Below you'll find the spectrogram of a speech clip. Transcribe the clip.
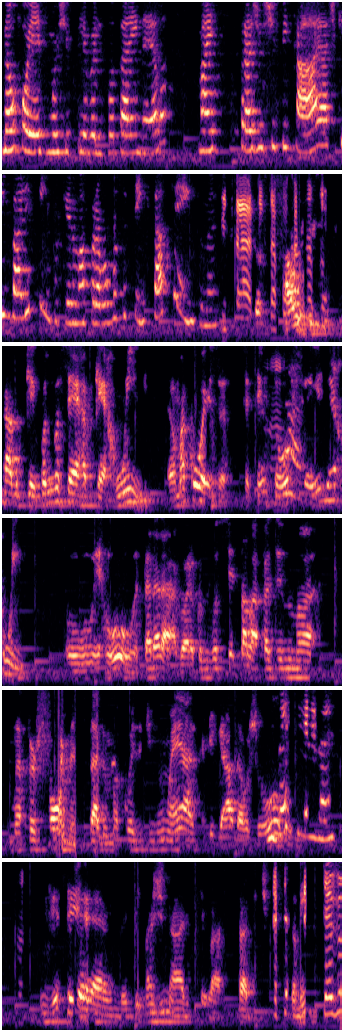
não foi esse motivo que levou eles a votarem nela, mas para justificar, acho que vale sim, porque numa prova você tem que estar tá atento, né? Claro, tem que estar tá focado na Porque quando você erra porque é ruim, é uma coisa. Você tentou, ah. fez e é ruim ou errou, tarará. Agora, quando você está lá fazendo uma, uma performance, sabe? Uma coisa que não é ligada ao jogo. Um VT, né? Um VT, é, um VT imaginário, sei lá, sabe? Tipo, também. Teve,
